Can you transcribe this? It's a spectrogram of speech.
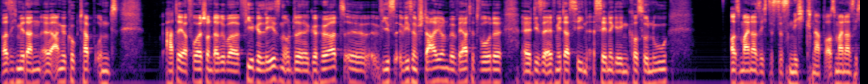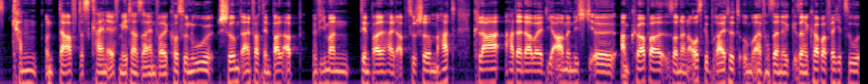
was ich mir dann äh, angeguckt habe und hatte ja vorher schon darüber viel gelesen und äh, gehört, äh, wie es im Stadion bewertet wurde, äh, diese Elfmeter-Szene gegen Kosunu aus meiner Sicht ist das nicht knapp. Aus meiner Sicht kann und darf das kein Elfmeter sein, weil Kosunu schirmt einfach den Ball ab, wie man den Ball halt abzuschirmen hat. Klar hat er dabei die Arme nicht äh, am Körper, sondern ausgebreitet, um einfach seine, seine Körperfläche zu,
